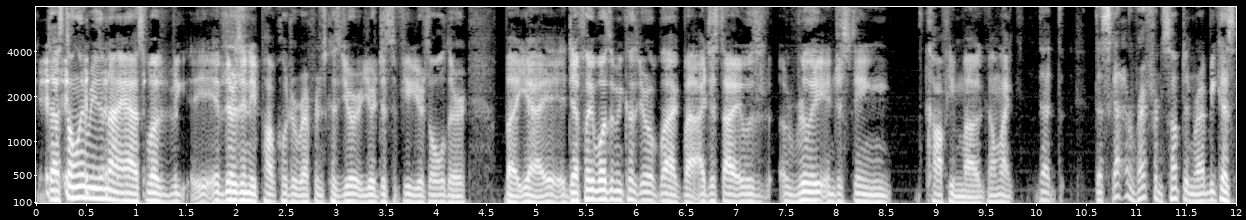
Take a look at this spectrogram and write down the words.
that's the only reason I asked was if there's any pop culture reference because you're you're just a few years older. But yeah, it, it definitely wasn't because you're black. But I just thought it was a really interesting coffee mug. I'm like that. That's got to reference something, right? Because,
